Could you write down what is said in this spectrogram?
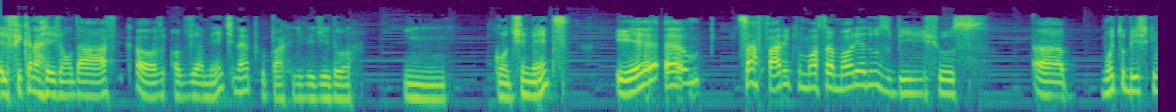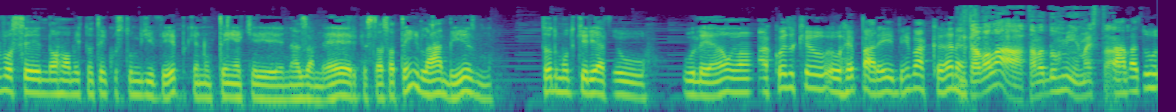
Ele fica na região da África, obviamente, né? Porque o parque é dividido em continentes. E é, é um safari que mostra a maioria dos bichos uh, muito bicho que você normalmente não tem costume de ver, porque não tem aqui nas Américas, tá? só tem lá mesmo. Todo mundo queria ver o, o leão, e uma coisa que eu, eu reparei bem bacana. Ele tava lá, tava dormindo, mas tava. Tava, do,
